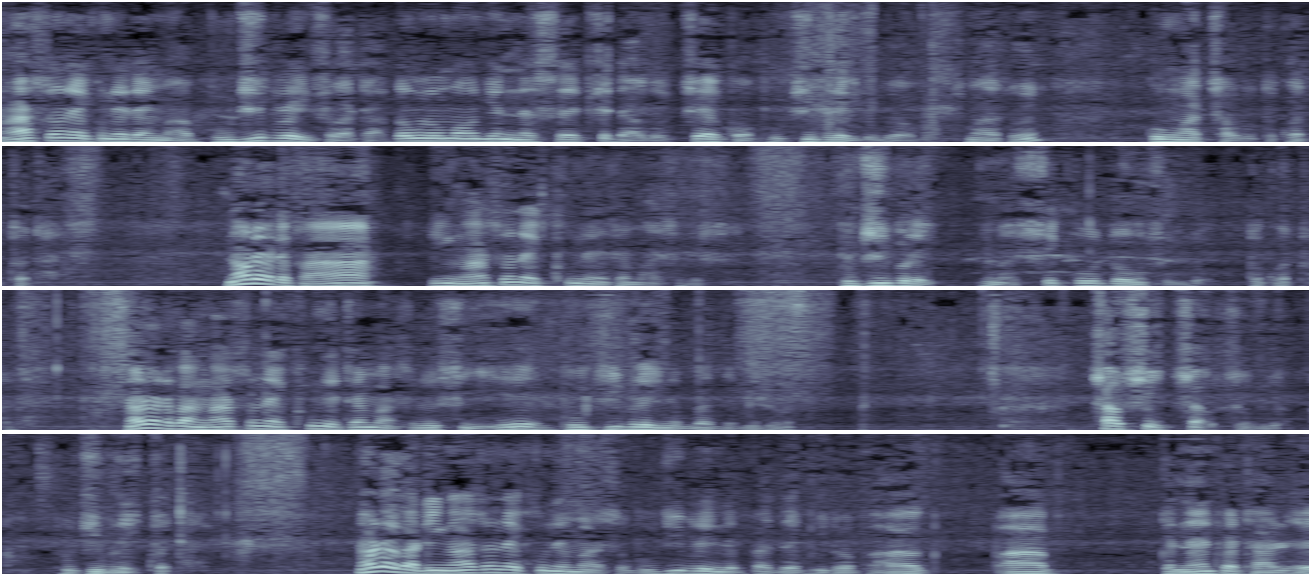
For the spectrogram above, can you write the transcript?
ငါးစွန်းတဲ့ခုနှစ်တိုင်းမှာဘူးကြီးပရိတ်ဆိုတာဒါသုံးလုံးပေါင်းချင်း20ဖြစ်တာကိုကျဲကောဘူးကြီးပရိတ်လို့ပြောပါဒီမှာဆိုရင်956လို့တစ်ခွက်ထွက်တာနောက်တဲ့တစ်ခါဒီငါးဆွန်းတဲ့ခုနှစ်ထဲမှာဆိုလို့ရှိရင်ဘူကြီးပရိတ်ဒီမှာ893ဆိုလို့တစ်ခွက်ထွက်တယ်နောက်တဲ့တစ်ခါငါးဆွန်းတဲ့ခုနှစ်ထဲမှာဆိုလို့ရှိရင်ဘူကြီးပရိတ်နဲ့ပတ်သက်ပြီးတော့686ဆိုပြီးတော့ဘူကြီးပရိတ်ထွက်တယ်နောက်တစ်ခါဒီငါးဆွန်းတဲ့ခုနှစ်မှာဆိုဘူကြီးပရိတ်နဲ့ပတ်သက်ပြီးတော့ဘာဘာကနန်းထွက်ထားလဲ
